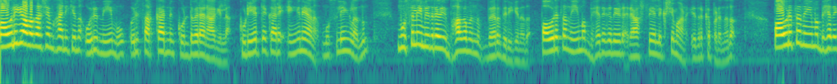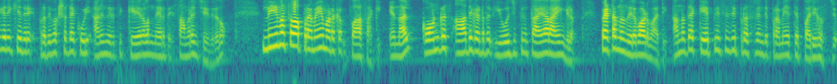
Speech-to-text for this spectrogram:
മൗലികാവകാശം ഹനിക്കുന്ന ഒരു നിയമവും ഒരു സർക്കാരിനും കൊണ്ടുവരാനാകില്ല. കുടിയേറ്റക്കാരെ എങ്ങനെയാണ് മുസ്ലിങ്ങളെന്നും മുസ്ലിം ഇതര വിഭാഗമെന്നും വേർതിരിക്കുന്നത്. പൗരത്വ നിയമ ഭേദഗതിയുടെ രാഷ്ട്രീയ ലക്ഷ്യമാണ് എതിർക്കപ്പെടുന്നത്. പൗരത്വ നിയമ ഭേദഗതിക്കെതിരെ പ്രതിപക്ഷത്തെ കൂടി അണിനിരത്തി കേരളം നേരത്തെ സമരം ചെയ്തിരുന്നു. നിയമസഭാ പ്രമേയമടക്കം പാസാക്കി. എന്നാൽ കോൺഗ്രസ് ആദ്യഘട്ടത്തിൽ യോജിപ്പിന് തയ്യാറായെങ്കിലും പെട്ടെന്ന് നിലപാട് മാറ്റി. അന്നത്തെ K P C C president പ്രമേയത്തെ പരിഹസിച്ചു.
